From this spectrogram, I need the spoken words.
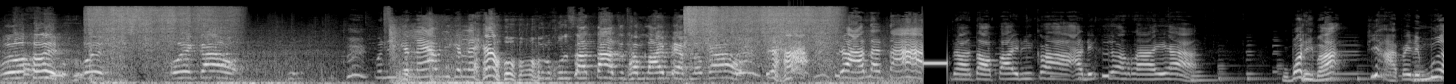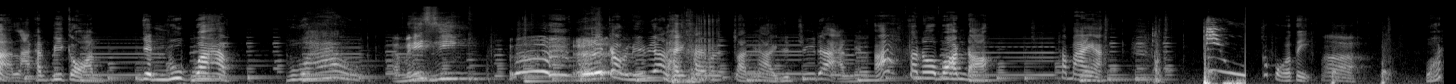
เฮ้ยเฮ้ยเฮ้ยโอ้ยก้าวมันยิงกันแล้วยิงกันแล้ว คุณคุณซานต้าจะทำลายแบบแล้วก้าวอย่าอย่าซานต้า ด่านต่อไปดีกว่า อันนี้คืออะไรอะ หมู่บ้านหิมะ ที่หายไปในเมื่อหลายพันปีก่อน เย็นวูบวาบ ว้าว amazing เฮ้ยกล่องนี้มีอะไรใครมันสรรหาคิดชื่อด่านเนี่ยอะสโนบอลเหรอทำไมอะปิ้วก็ปกติ อ่า what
